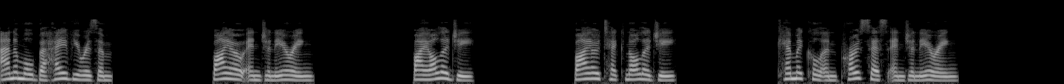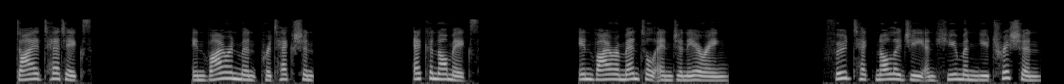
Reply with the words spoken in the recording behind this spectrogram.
Animal behaviorism Bioengineering Biology Biotechnology Chemical and process engineering Dietetics Environment protection Economics Environmental engineering Food technology and human nutrition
